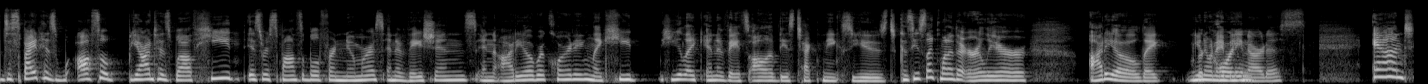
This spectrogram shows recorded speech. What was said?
despite his also beyond his wealth, he is responsible for numerous innovations in audio recording. Like he he like innovates all of these techniques used because he's like one of the earlier audio like you know what I Recording mean artists. and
